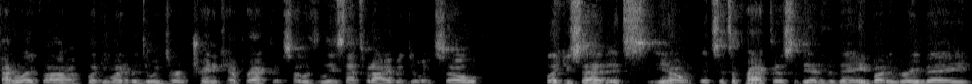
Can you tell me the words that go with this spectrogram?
kind of like uh, what you might have been doing during training camp practice. So at least that's what I have been doing. So, like you said, it's you know, it's it's a practice at the end of the day. But in Green Bay,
